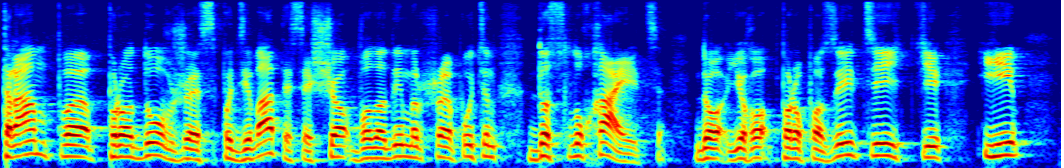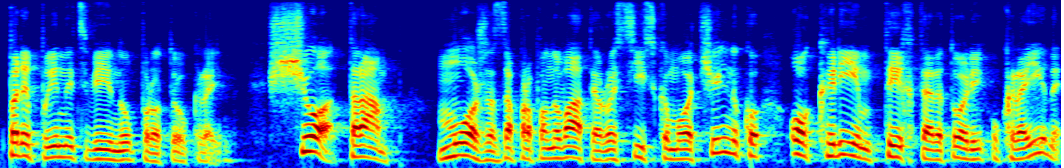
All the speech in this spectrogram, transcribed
Трамп е, продовжує сподіватися, що Володимир Путін дослухається до його пропозицій і перепинить війну проти України. Що Трамп може запропонувати російському очільнику, окрім тих територій України,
